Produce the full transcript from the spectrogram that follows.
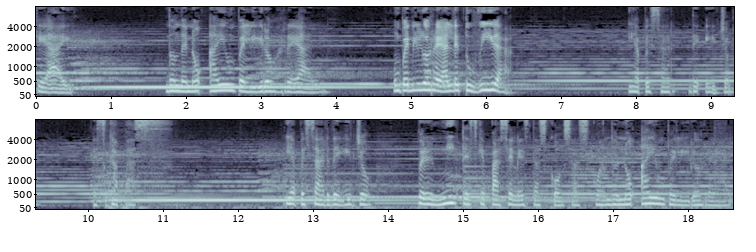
que hay, donde no hay un peligro real, un peligro real de tu vida, y a pesar de ello, escapas y a pesar de ello, permites que pasen estas cosas cuando no hay un peligro real.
